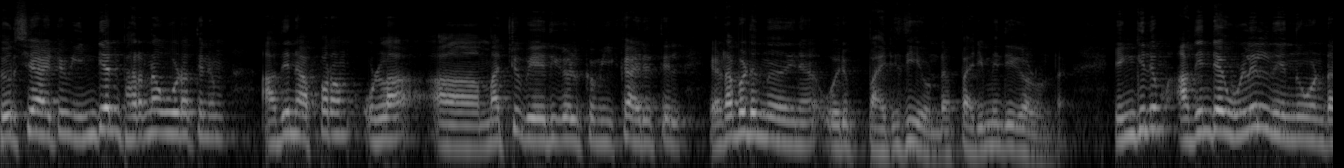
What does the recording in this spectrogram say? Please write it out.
തീർച്ചയായിട്ടും ഇന്ത്യൻ ഭരണകൂടത്തിനും അതിനപ്പുറം ഉള്ള മറ്റു വേദികൾക്കും ഇക്കാര്യത്തിൽ ഇടപെടുന്നതിന് ഒരു പരിധിയുണ്ട് പരിമിതികളുണ്ട്. എങ്കിലും അതിന്റെ ഉള്ളിൽ നിന്നുകൊണ്ട്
